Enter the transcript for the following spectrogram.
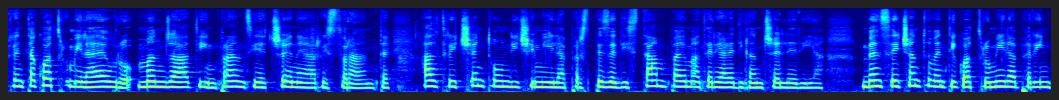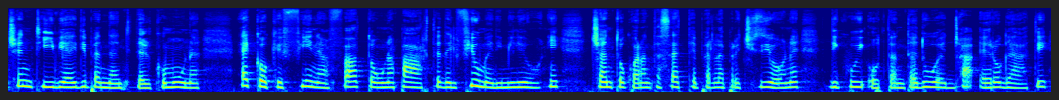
34.000 euro mangiati in pranzi e cene al ristorante, altri 111.000 per spese di stampa e materiale di cancelleria, ben 624.000 per incentivi ai dipendenti del comune. Ecco che fine ha fatto una parte del fiume di milioni, 147 per la precisione, di cui 82 già erogati,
